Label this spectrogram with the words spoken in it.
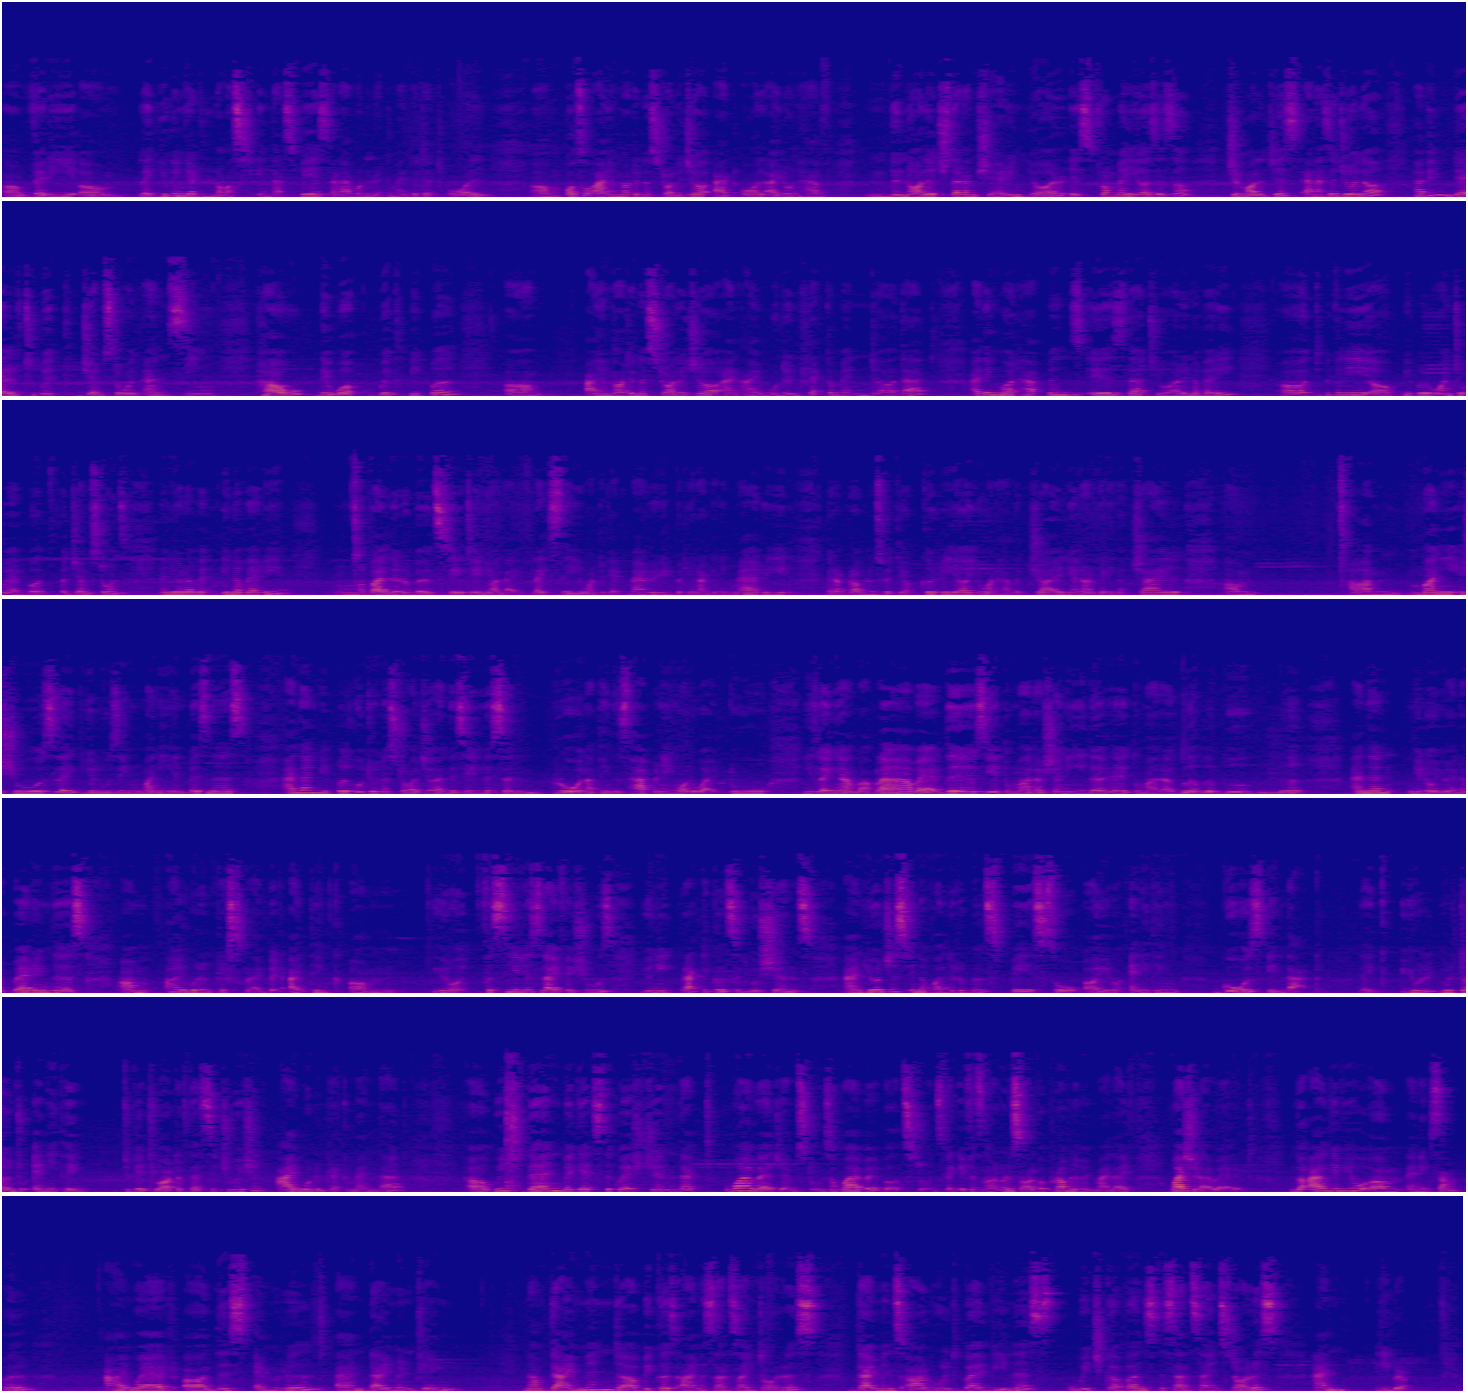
uh, very um, like you can get lost in that space and I wouldn't recommend it at all. Um, also I am not an astrologer at all. I don't have the knowledge that I'm sharing here is from my years as a gemologist and as a jeweler having dealt with gemstone and seeing how they work with people. Um, I am not an astrologer and I wouldn't recommend uh, that. I think what happens is that you are in a very uh, typically uh, people want to wear birth uh, gemstones and you're in a very um, vulnerable state in your life. Like say you want to get married but you're not getting married. There are problems with your career. You want to have a child. You're not getting a child. Um, um, money issues like you're losing money in business. And then people go to an astrologer and they say listen bro nothing is happening. What do I do? He's like blah blah wear this. Ye tumhara shani idhar hai. Tumhara blah blah blah blah and then you know you end up wearing this. Um, I wouldn't prescribe it. I think um, you know for serious life issues you need practical solutions. And you're just in a vulnerable space so uh, you know anything goes in that. Like you'll you'll turn to anything to get you out of that situation. I wouldn't recommend that. Uh, which then begets the question that why wear gemstones or why wear birthstones? Like if it's not going to solve a problem in my life why should I wear it now I'll give you um, an example. I wear uh, this emerald and diamond ring. Now diamond, uh, because I'm a sun sign Taurus, diamonds are ruled by Venus, which governs the sun signs Taurus and Libra.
